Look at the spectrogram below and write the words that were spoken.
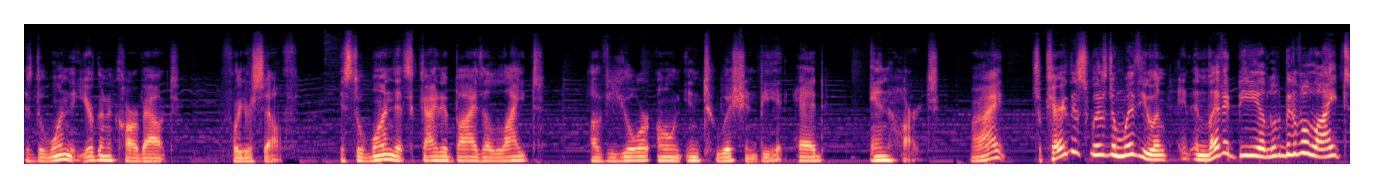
is the one that you're going to carve out for yourself. It's the one that's guided by the light of your own intuition, be it head and heart. All right. So carry this wisdom with you and, and let it be a little bit of a light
